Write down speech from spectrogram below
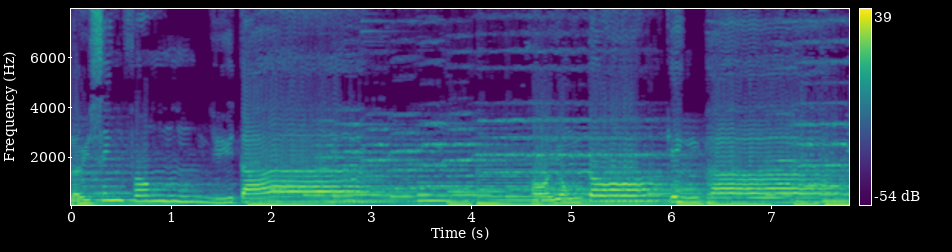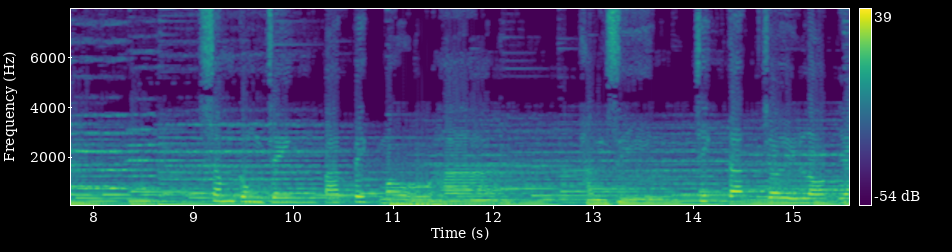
雷声风雨打，何用多惊怕？心公正。白璧无瑕，行善积得最乐也。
